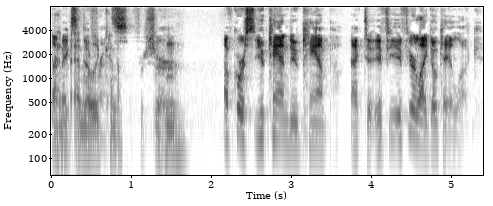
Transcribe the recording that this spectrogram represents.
That and, makes a difference really kind of, for sure. Mm-hmm. Of course, you can do camp activity if you, if you're like, okay, look,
